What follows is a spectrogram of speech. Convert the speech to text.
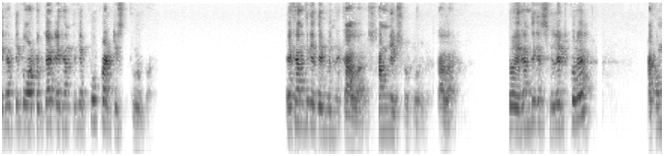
এখান থেকে অটোক্যাট এখান থেকে প্রপার্টিস টুলবার এখান থেকে দেখবেন যে কালার সামনেই শো করবে কালার তো এখান থেকে সিলেক্ট করে এখন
